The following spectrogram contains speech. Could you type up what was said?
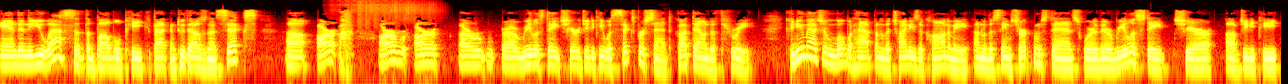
and in the U.S., at the bubble peak back in 2006, our our our our uh, real estate share GDP was 6%, got down to 3 Can you imagine what would happen to the Chinese economy under the same circumstance where their real estate share of GDP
